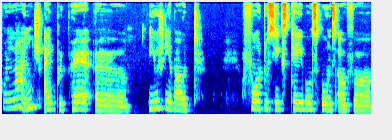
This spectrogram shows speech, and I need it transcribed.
For lunch, I prepare uh, usually about four to six tablespoons of uh,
